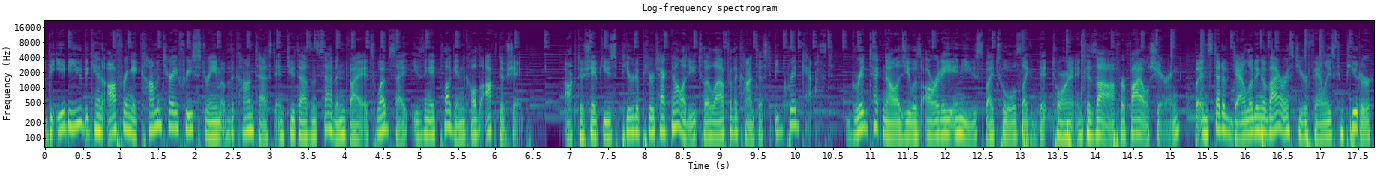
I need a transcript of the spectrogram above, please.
the EBU began offering a commentary free stream of the contest in 2007 via its website using a plugin called Octoshape. Octoshape used peer-to-peer technology to allow for the contest to be gridcast. Grid technology was already in use by tools like BitTorrent and Kazaa for file sharing, but instead of downloading a virus to your family's computer,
